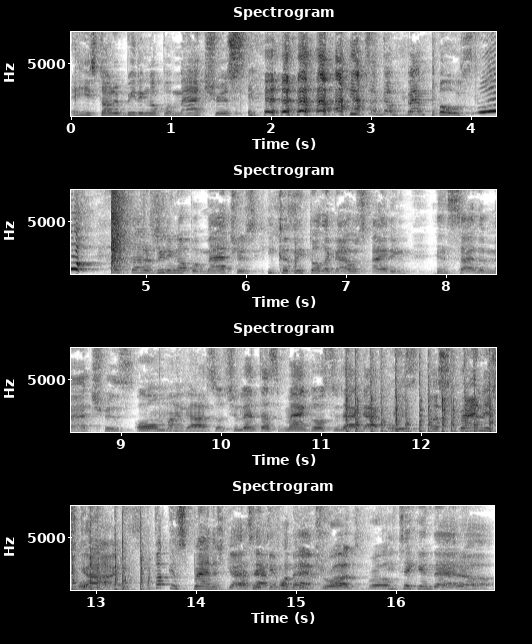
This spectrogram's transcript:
and he started beating up a mattress. he took a bedpost and started beating up a mattress because he, thought the guy was hiding inside the mattress. Oh my god! So Chuleta Smack goes to that guy from It's a Spanish guy, fucking Spanish guy that's that taking fucking meth. drugs, bro. He taking that uh,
